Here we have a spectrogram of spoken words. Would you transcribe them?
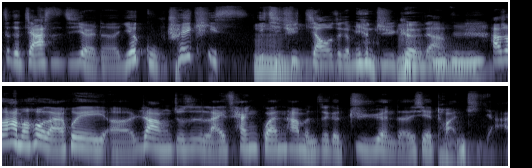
这个加斯基尔呢也鼓吹 Kiss 一起去教这个面具课，这样子。他说他们后来会呃让就是来参观他们这个剧院的一些团体啊，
